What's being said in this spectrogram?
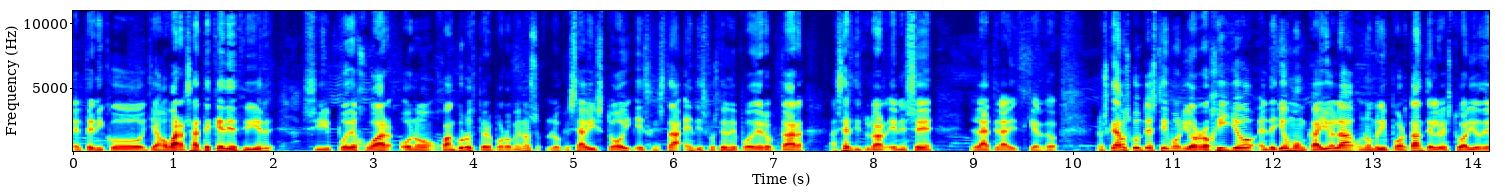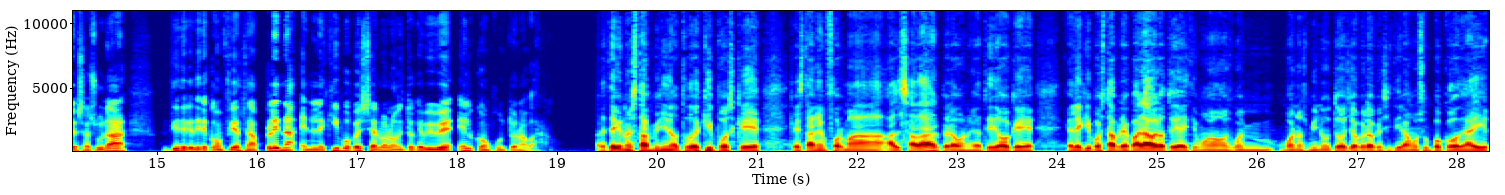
el técnico Yago Barrasate que decidir si puede jugar o no Juan Cruz, pero por lo menos lo que se ha visto hoy es que está en disposición de poder optar a ser titular en ese lateral izquierdo. Nos quedamos con un testimonio rojillo, el de Joe Moncayola, un hombre importante en el vestuario de Osasuna. Dice que tiene confianza plena en el equipo pese al mal momento que vive el conjunto navarro. Parece que nos están viniendo todos equipos que, están en forma al Sadar, pero bueno, ya te digo que, el equipo está preparado, el otro día hicimos buenos minutos, yo creo que si tiramos un poco de ahí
